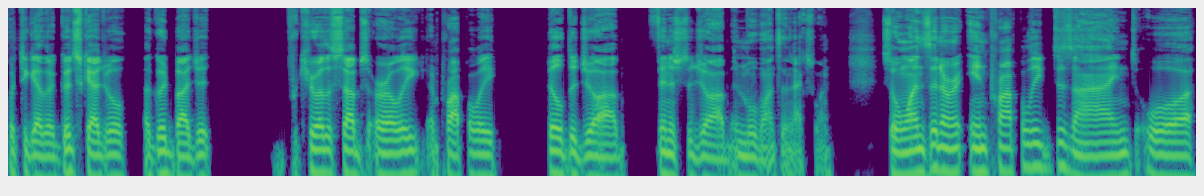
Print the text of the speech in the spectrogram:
put together a good schedule, a good budget, procure the subs early and properly, build the job, finish the job, and move on to the next one. So ones that are improperly designed or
